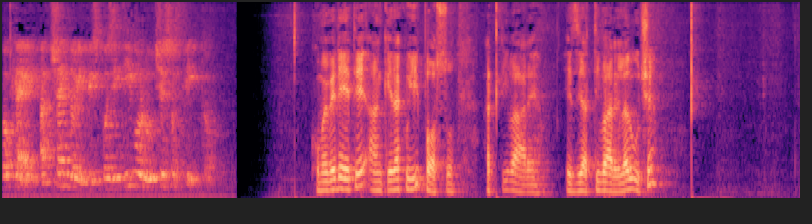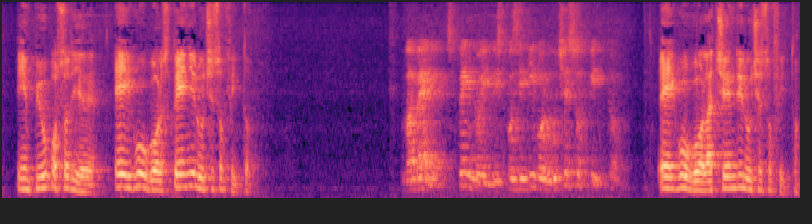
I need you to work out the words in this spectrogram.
Ok, accendo il dispositivo luce soffitto. Come vedete anche da qui posso attivare e disattivare la luce in più posso dire, ehi Google, spegni luce soffitto. Va bene, spengo il dispositivo luce soffitto. Ehi Google, accendi luce soffitto.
